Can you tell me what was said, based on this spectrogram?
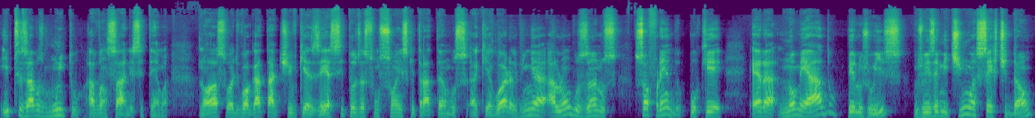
E precisávamos muito avançar nesse tema. Nosso advogado ativo que exerce todas as funções que tratamos aqui agora vinha há longos anos sofrendo, porque era nomeado pelo juiz, o juiz emitia uma certidão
